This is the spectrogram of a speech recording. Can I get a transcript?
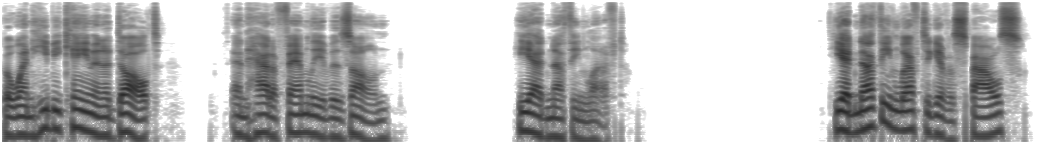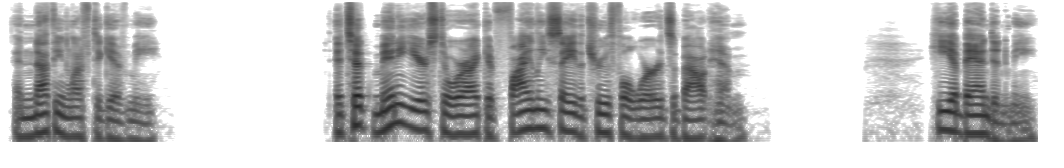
But when he became an adult and had a family of his own, he had nothing left. He had nothing left to give a spouse, and nothing left to give me. It took many years to where I could finally say the truthful words about him. He abandoned me.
